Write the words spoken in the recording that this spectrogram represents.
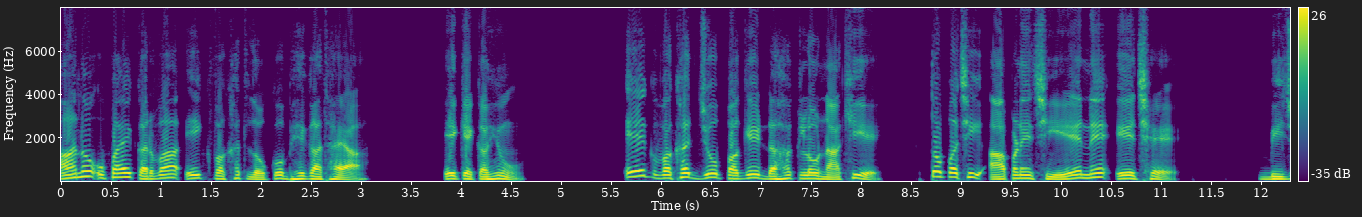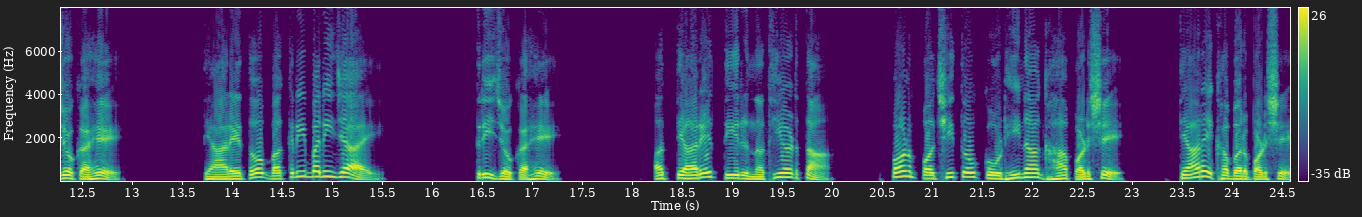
આનો ઉપાય કરવા એક વખત લોકો ભેગા થયા. એકે કહ્યું, એક વખત જો પગે ડહકલો નાખીએ તો પછી આપણે છીએ ને એ છે. બીજો કહે, ત્યારે તો બકરી બની જાય. ત્રીજો કહે, અત્યારે તીર નથી અડતા, પણ પછી તો કોઢીના ઘા પડશે, ત્યારે ખબર પડશે.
